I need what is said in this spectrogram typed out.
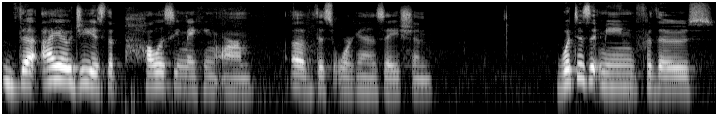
the IOG is the policymaking arm of this organization. What does it mean for those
